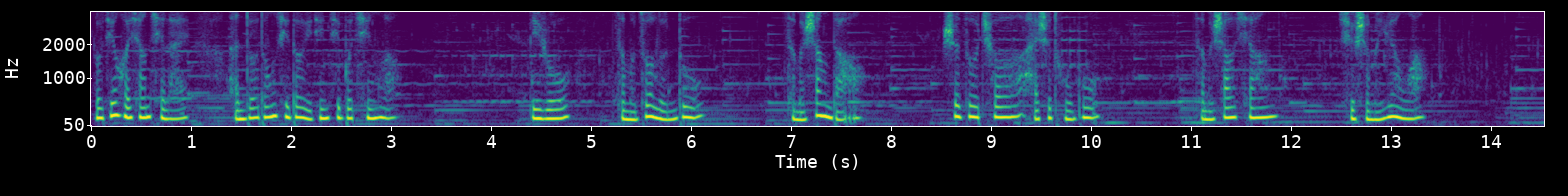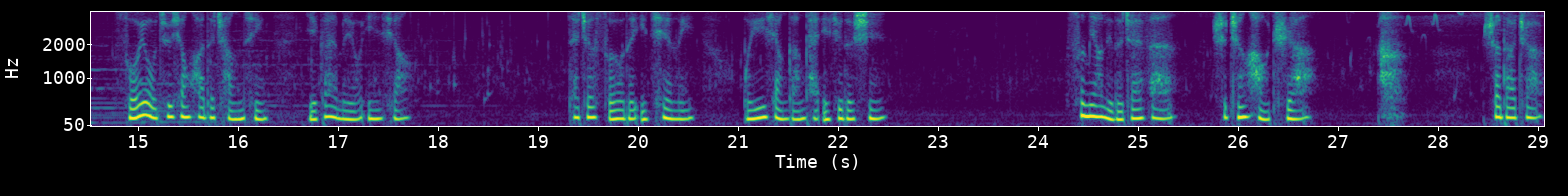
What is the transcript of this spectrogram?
如今回想起来，很多东西都已经记不清了，比如怎么坐轮渡，怎么上岛，是坐车还是徒步，怎么烧香，许什么愿望，所有具象化的场景一概没有印象。在这所有的一切里，唯一想感慨一句的是。寺庙里的斋饭是真好吃啊！说到这儿，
